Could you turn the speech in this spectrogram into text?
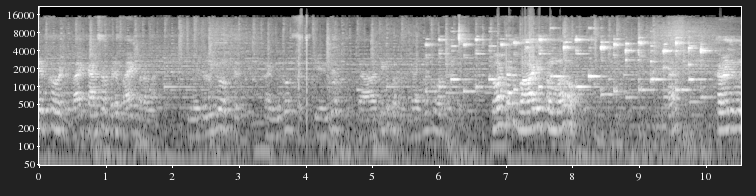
ಇಟ್ಕೊಬೇಡ್ರಿ ಬಾಯಿ ಕ್ಯಾನ್ಸರ್ ಬರೀ ಬಾಯಿ ಬರಲ್ಲ. ಮೆದುಳಿಗೂ ಹೋಗ್ತೈತಿ ಕಣ್ಣಿಗೂ ಹೋಗ್ತೈತಿ ಎಲ್ಲಿಗೂ ಹೋಗ್ತೈತಿ ಬರ್ತೈತಿ ಟೋಟಲ್ ಬಾಡಿ ತುಂಬ ಕರಳಿನ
